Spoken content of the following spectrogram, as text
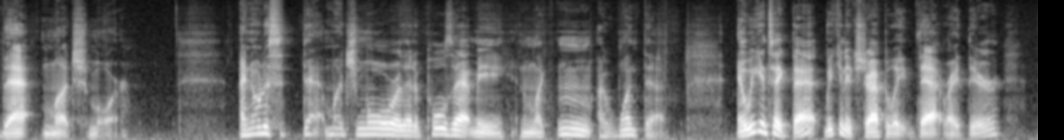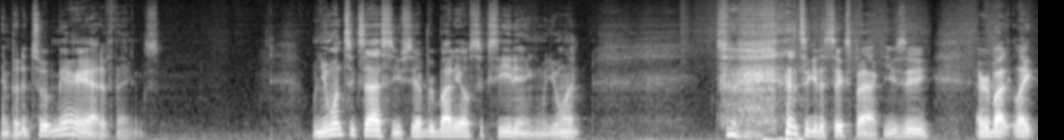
that much more. I notice it that much more that it pulls at me, and I'm like, hmm, I want that. And we can take that, we can extrapolate that right there and put it to a myriad of things. When you want success and you see everybody else succeeding, when you want to, to get a six pack, you see? Everybody like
